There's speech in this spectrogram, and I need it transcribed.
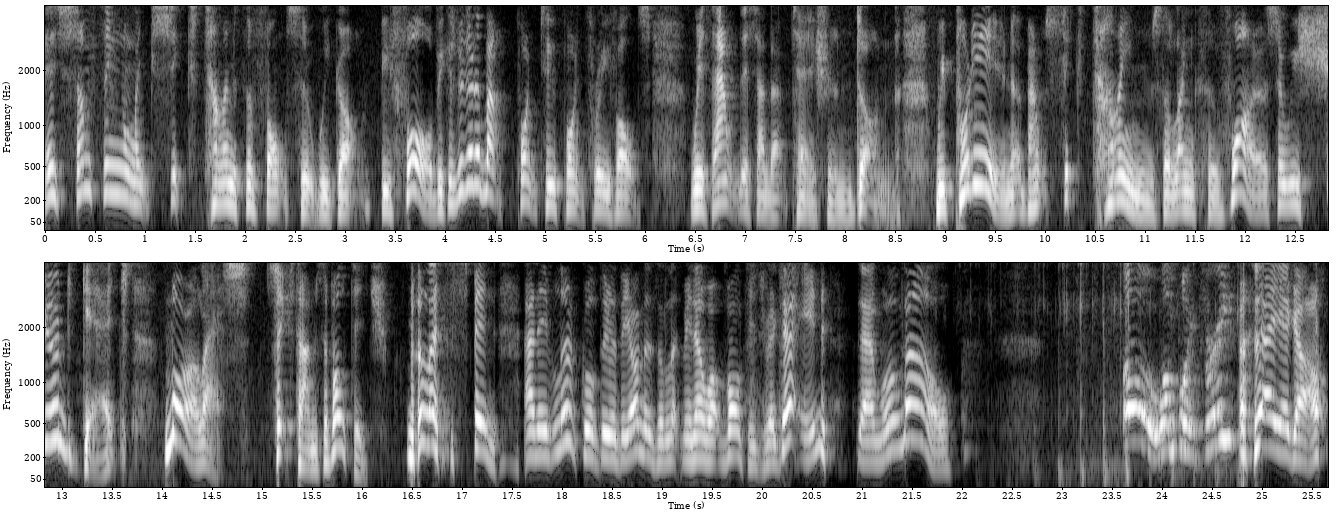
is something like six times the volts that we got before, because we got about 0.2, 0.3 volts without this adaptation done. We put in about six times the length of wire, so we should get more or less six times the voltage. But let's spin, and if Luke will do the honours and let me know what voltage we're getting, then we'll know. Oh, 1.3? there you go.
